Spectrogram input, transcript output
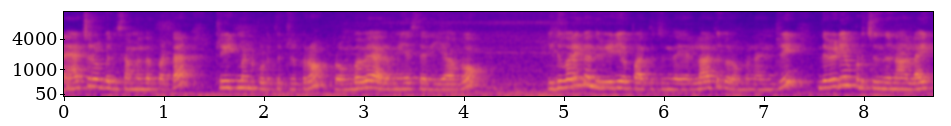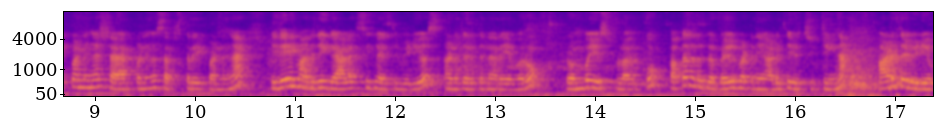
நேச்சுரோபதி சம்மந்தப்பட்ட ட்ரீட்மெண்ட் கொடுத்துட்ருக்குறோம் ரொம்பவே அருமையாக சரியாகும். இது வரைக்கும் இந்த வீடியோ பார்த்துட்டு இருந்த எல்லாத்துக்கும் ரொம்ப நன்றி. இந்த வீடியோ பிடிச்சிருந்ததுன்னா லைக் பண்ணுங்கள் ஷேர் பண்ணுங்கள் சப்ஸ்கிரைப் பண்ணுங்கள் இதே மாதிரி கேலக்ஸி ஹெல்த் வீடியோஸ் அடுத்தடுத்து நிறைய வரும். ரொம்ப யூஸ்ஃபுல்லாக இருக்கும். பக்கத்தில் இருக்க பெல் பட்டனை அழுத்தி வச்சுக்கிட்டிங்கன்னா அடுத்த வீடியோ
